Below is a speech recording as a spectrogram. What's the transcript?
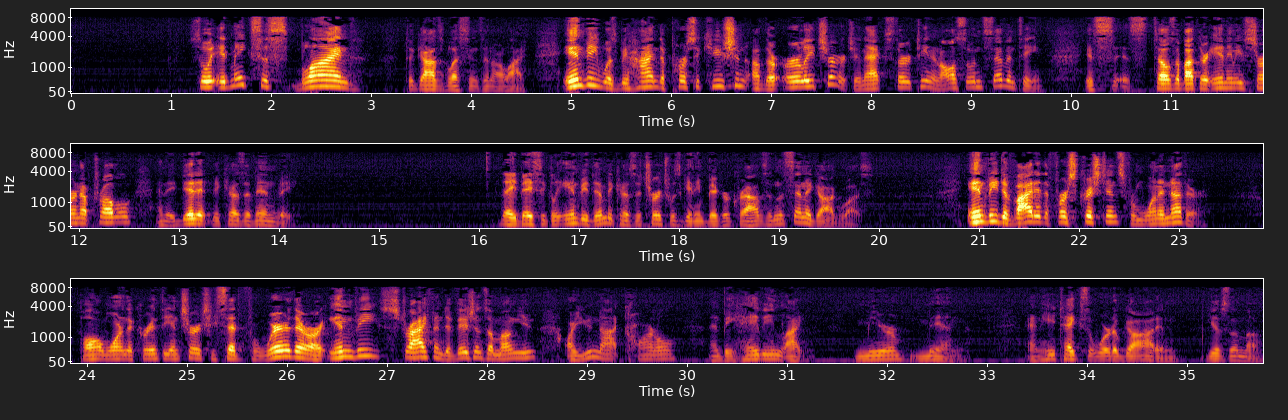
So it makes us blind to God's blessings in our life. Envy was behind the persecution of the early church in Acts 13 and also in 17. It's, it tells about their enemies stirring up trouble, and they did it because of envy. They basically envied them because the church was getting bigger crowds than the synagogue was. Envy divided the first Christians from one another. Paul warned the Corinthian church, he said, For where there are envy, strife, and divisions among you, are you not carnal and behaving like mere men? And he takes the word of God and gives them a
